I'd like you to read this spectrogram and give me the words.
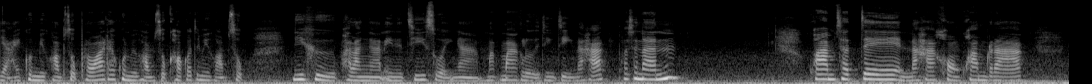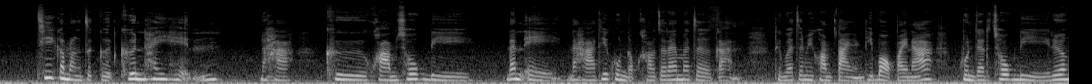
อยากให้คุณมีความสุข เพราะว่าถ้าคุณมีความสุขเขาก็จะมีความสุข นี่คือพลังงาน energy สวยงามมาก ๆเลยจริง ๆนะคะ เพราะฉะนั้น ความชัดเจนนะคะของความรักที่กำลังจะเกิดขึ้นให้เห็นนะคะคือความโชคดีนั่นเองนะคะที่คุณกับเขาจะได้มาเจอกัน ถึงแม้จะมีความต่างอย่างที่บอกไปนะ คุณจะโชคดีเรื่อง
